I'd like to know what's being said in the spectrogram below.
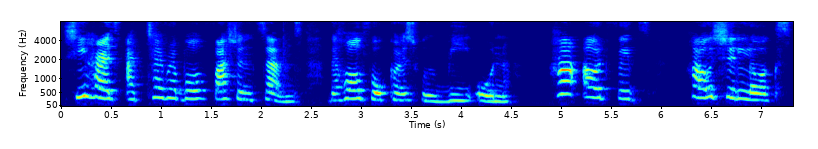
she has a terrible fashion sense. The whole focus will be on her outfits, how she looks,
